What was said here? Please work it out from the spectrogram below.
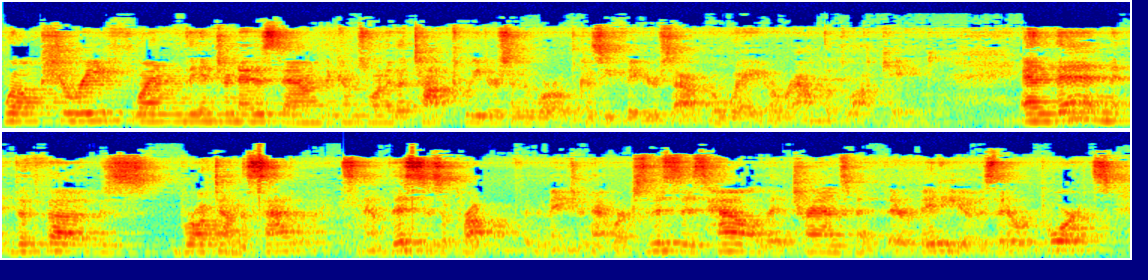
well, Sharif, when the internet is down, becomes one of the top tweeters in the world because he figures out a way around the blockade. And then the thugs brought down the satellites. Now, this is a problem for the major networks. This is how they transmit their videos, their reports.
